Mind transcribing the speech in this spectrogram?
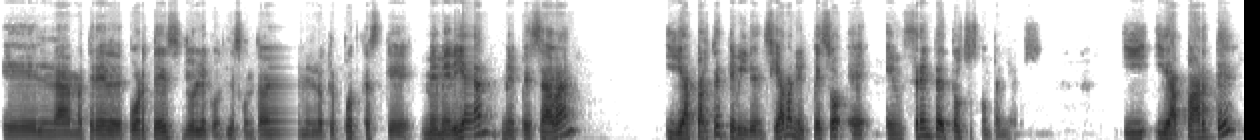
en la materia de deportes, yo les contaba en el otro podcast que me medían, me pesaban y aparte te evidenciaban el peso eh, enfrente de todos sus compañeros. Y, aparte,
